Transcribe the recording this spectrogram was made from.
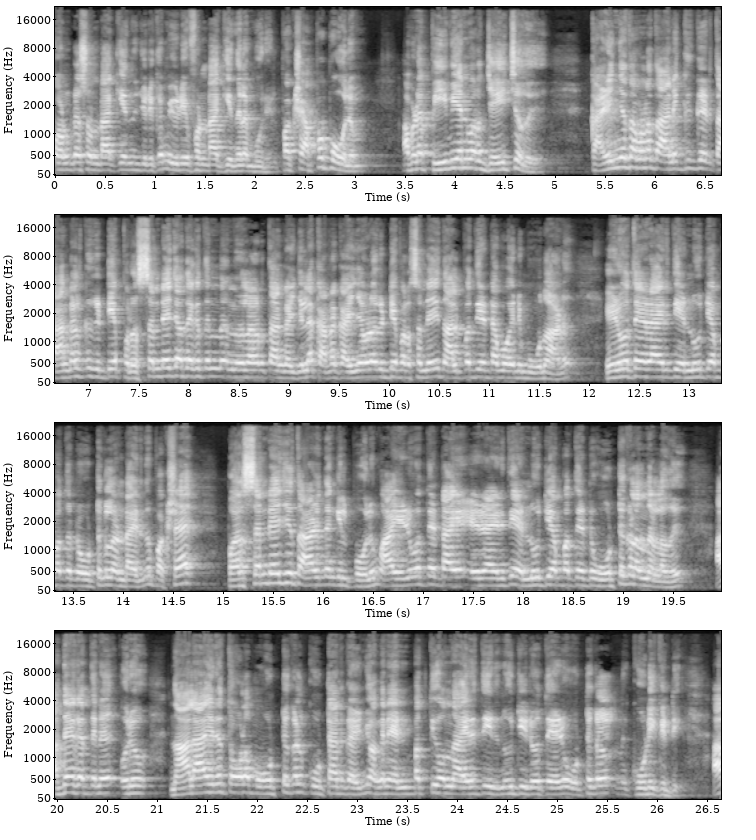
കോൺഗ്രസ് ഉണ്ടാക്കിയെന്ന് ചുരുക്കം യു ഡി എഫ് ഉണ്ടാക്കി നിലമ്പൂരിൽ പക്ഷെ അപ്പോൾ പോലും അവിടെ പി വി അൻവർ ജയിച്ചത് കഴിഞ്ഞ തവണ തനിക്ക് താങ്കൾക്ക് കിട്ടിയ പെർസെന്റേജ് അദ്ദേഹത്തിന് നിലനിർത്താൻ കഴിഞ്ഞില്ല കാരണം കഴിഞ്ഞ തവണ കിട്ടിയ പെർസെന്റേജ് നാൽപ്പത്തി എട്ട് പോയിന്റ് മൂന്നാണ് എഴുപത്തി ഏഴായിരത്തി എണ്ണൂറ്റി അമ്പത്തെട്ട് വോട്ടുകൾ ഉണ്ടായിരുന്നു. പക്ഷേ പെർസെന്റേജ് താഴ്ന്നെങ്കിൽ പോലും ആ എഴുപത്തെട്ട് ഏഴായിരത്തി എണ്ണൂറ്റി അമ്പത്തെട്ട് വോട്ടുകൾ എന്നുള്ളത് അദ്ദേഹത്തിന് ഒരു നാലായിരത്തോളം വോട്ടുകൾ കൂട്ടാൻ കഴിഞ്ഞു. അങ്ങനെ എൺപത്തി ഒന്നായിരത്തി ഇരുന്നൂറ്റി ഇരുപത്തി ഏഴ് വോട്ടുകൾ കൂടി കിട്ടി. ആ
